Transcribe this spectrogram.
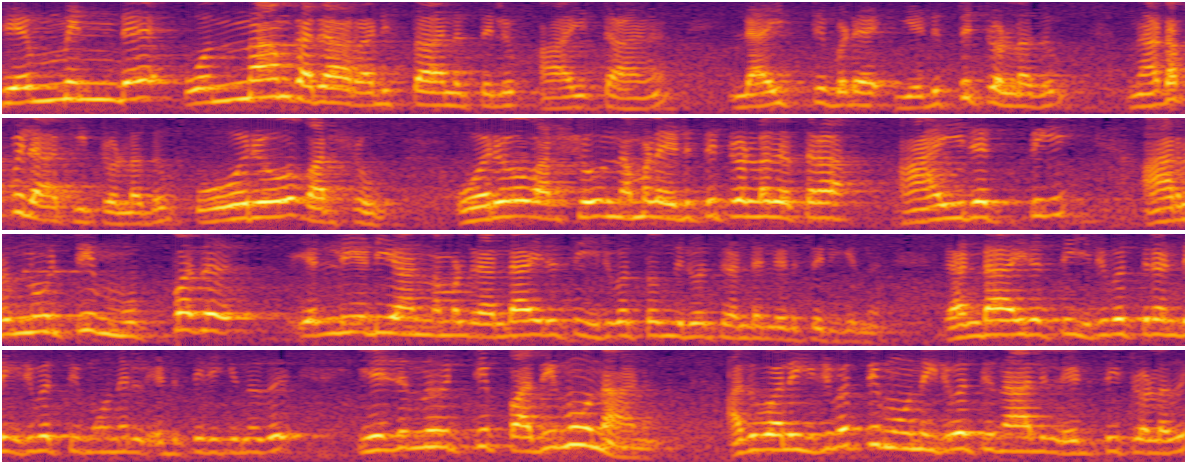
ജമ്മിന്റെ ഒന്നാം കരാർ അടിസ്ഥാനത്തിലും ആയിട്ടാണ് ലൈറ്റ് ഇവിടെ എടുത്തിട്ടുള്ളതും നടപ്പിലാക്കിയിട്ടുള്ളതും ഓരോ വർഷവും. ഓരോ വർഷവും നമ്മൾ എടുത്തിട്ടുള്ളത് എത്ര? ആയിരത്തി അറുന്നൂറ്റി മുപ്പത് എൽ ഇ ഡി ആണ് നമ്മൾ രണ്ടായിരത്തി ഇരുപത്തൊന്ന് ഇരുപത്തിരണ്ടിൽ എടുത്തിരിക്കുന്നത്. രണ്ടായിരത്തി ഇരുപത്തിരണ്ട് ഇരുപത്തി മൂന്നിൽ എടുത്തിരിക്കുന്നത് എഴുന്നൂറ്റി പതിമൂന്നാണ്. അതുപോലെ ഇരുപത്തി മൂന്ന് ഇരുപത്തിനാലിൽ എടുത്തിട്ടുള്ളത്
